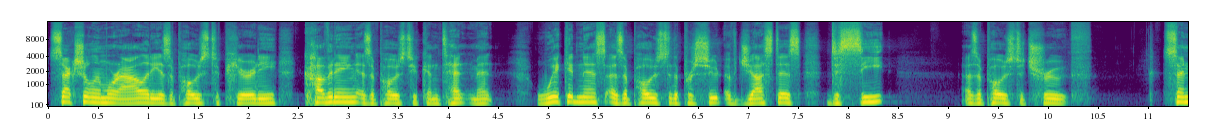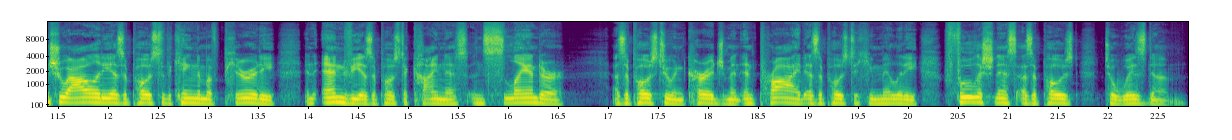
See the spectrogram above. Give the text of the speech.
Sexual immorality as opposed to purity, coveting as opposed to contentment, wickedness as opposed to the pursuit of justice, deceit as opposed to truth, sensuality as opposed to the kingdom of purity, and envy as opposed to kindness, and slander as opposed to encouragement, and pride as opposed to humility, foolishness as opposed to wisdom.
